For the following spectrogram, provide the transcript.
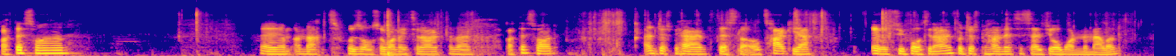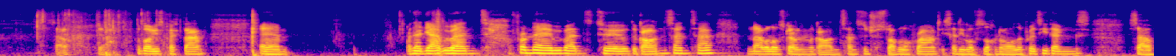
Got this one um, and that was also 199 and then got this one. And just behind this little tag here it was 249 but just behind this it says you're one in a melon. So yeah the boys picked them um and then yeah we went from there we went to the garden centre. Noah loves going in the garden centre just to have a look around. He said he loves looking at all the pretty things. So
